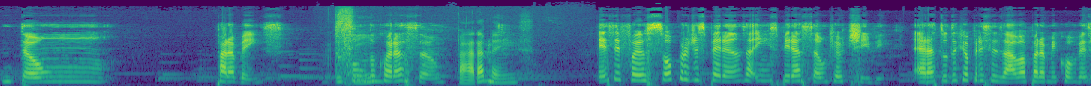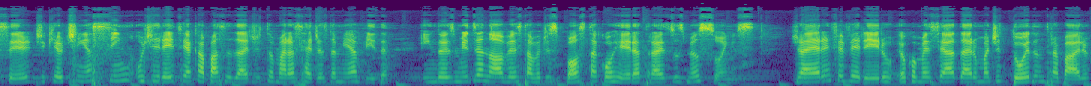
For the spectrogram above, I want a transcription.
Então, parabéns. Do fundo Sim. do coração. Parabéns. Esse foi o sopro de esperança e inspiração que eu tive. Era tudo que eu precisava para me convencer de que eu tinha sim o direito e a capacidade de tomar as rédeas da minha vida. E em 2019 eu estava disposta a correr atrás dos meus sonhos. Já era em fevereiro, eu comecei a dar uma de doida no trabalho,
